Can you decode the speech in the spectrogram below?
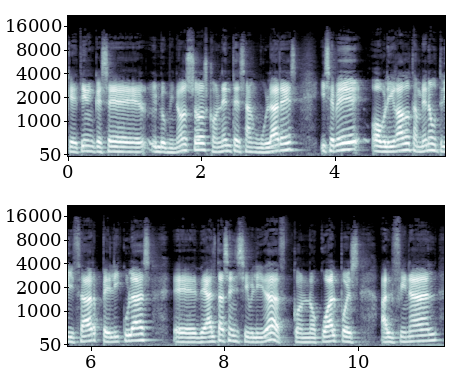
que tienen que ser luminosos, con lentes angulares, y se ve obligado también a utilizar películas eh, de alta sensibilidad, con lo cual pues al final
